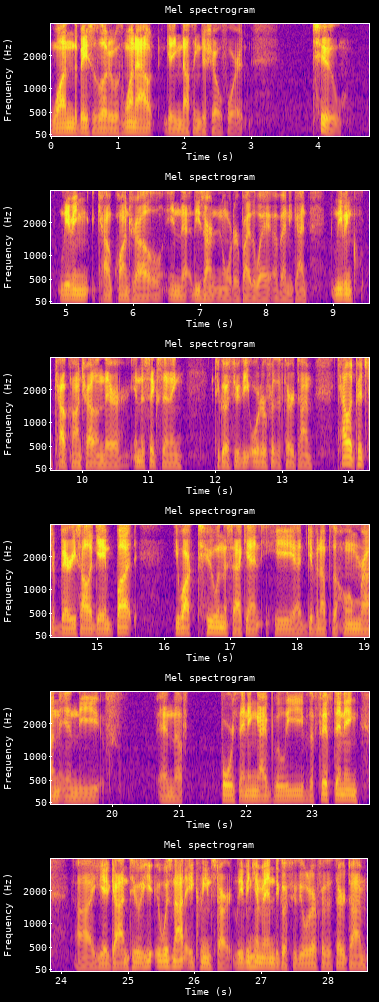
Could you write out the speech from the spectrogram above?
One, the bases loaded with one out, getting nothing to show for it. Two, leaving Cal Quantrill in that. These aren't in order, by the way, of any kind. Leaving Cal Quantrill in there in the sixth inning to go through the order for the third time. Had pitched a very solid game, but he walked two in the second. He had given up the home run in the in the fourth inning, I believe, the fifth inning. Uh, he had gotten to. He, it was not a clean start. Leaving him in to go through the order for the third time,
